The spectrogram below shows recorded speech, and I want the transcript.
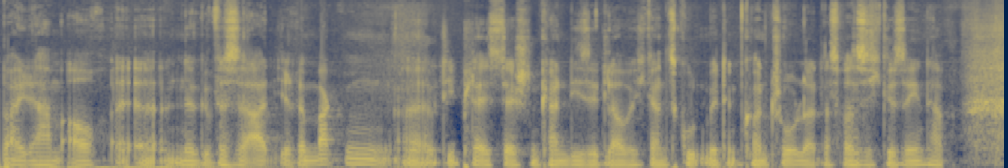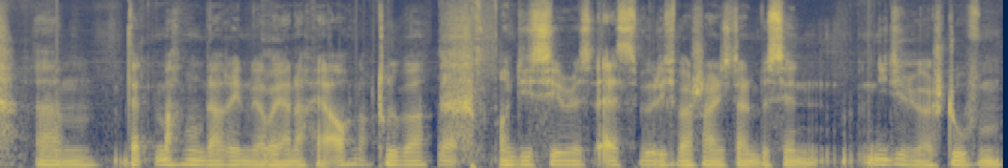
Beide haben auch äh, eine gewisse Art ihre Macken. Äh, die PlayStation kann diese, glaube ich, ganz gut mit dem Controller, das, was ich gesehen habe, ähm, wettmachen. Da reden wir aber ja nachher auch noch drüber. Ja. Und die Series S würde ich wahrscheinlich dann ein bisschen niedriger stufen,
